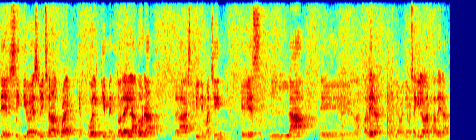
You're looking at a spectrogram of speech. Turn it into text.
del sitio es Richard Arkwright, que fue el que inventó la hiladora de la spinning machine, que es la eh, lanzadera, ya venimos aquí la lanzadera.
